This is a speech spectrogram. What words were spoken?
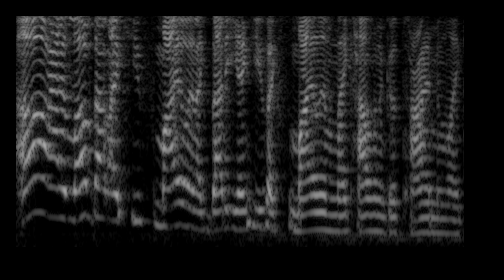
oh, I love that. Like he's smiling. Like Daddy Yankee's like smiling like having a good time. And like.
